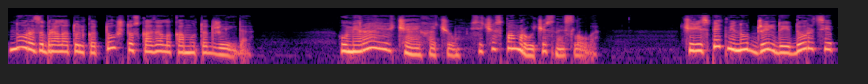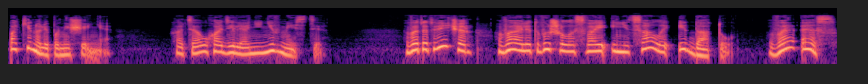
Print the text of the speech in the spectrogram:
но разобрала только то, что сказала кому-то Джильда. «Умираю, чая хочу. Сейчас помру, честное слово». Через пять минут Джильда и Дороти покинули помещение, хотя уходили они не вместе. В этот вечер Вайлет вышила свои инициалы и дату ВС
